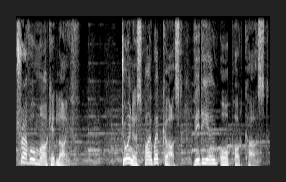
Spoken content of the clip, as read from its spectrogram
Travel Market Life. Join us by webcast, video, or podcast.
